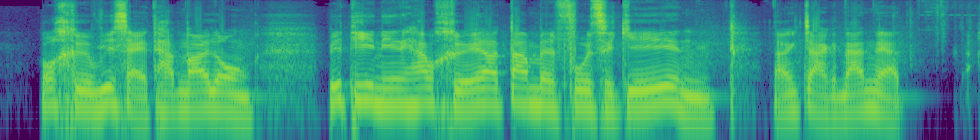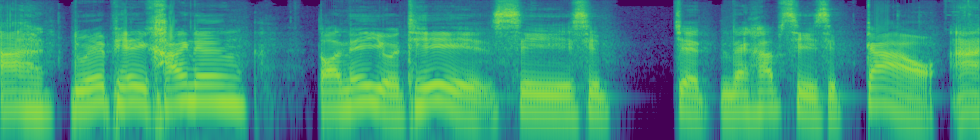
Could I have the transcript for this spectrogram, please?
ๆ ก็คือวิสัยทัศน์น้อยลง วิธีนี้นะครับคือให้เราตั้งเป็น Full Screen หลังจากนั้นเนี่ยอะดู FPS อีกครั้งหนึ่งตอนนี้อยู่ที่ 47 นะครับ 49 อะ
